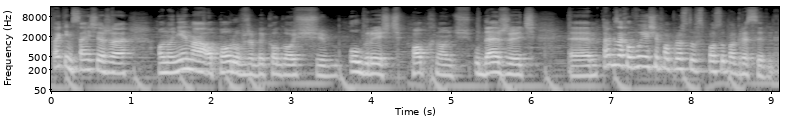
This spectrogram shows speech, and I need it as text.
W takim sensie, że ono nie ma oporów, żeby kogoś ugryźć, popchnąć, uderzyć. E, tak zachowuje się po prostu w sposób agresywny.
